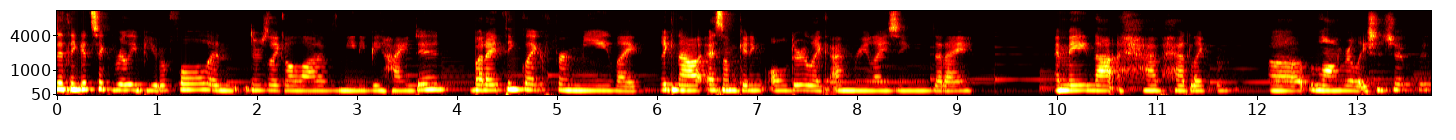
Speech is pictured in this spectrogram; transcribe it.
I think it's like really beautiful and there's like a lot of meaning behind it. But I think like for me, like like now as I'm getting older, like I'm realizing that I I may not have had like a long relationship with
